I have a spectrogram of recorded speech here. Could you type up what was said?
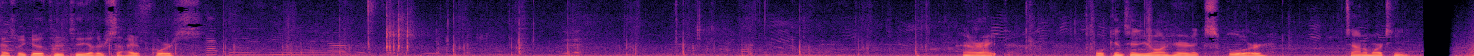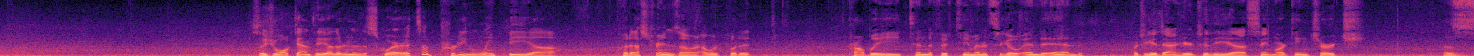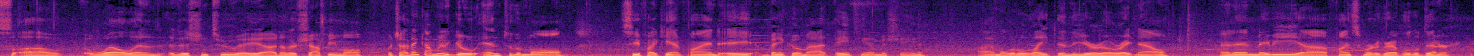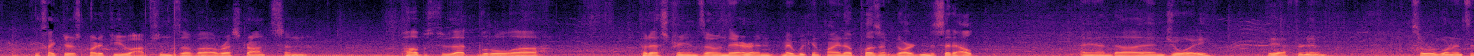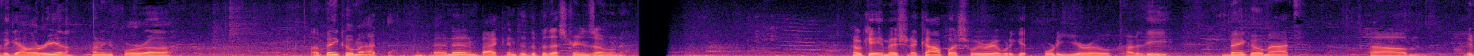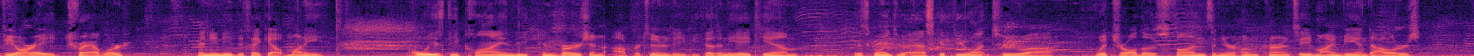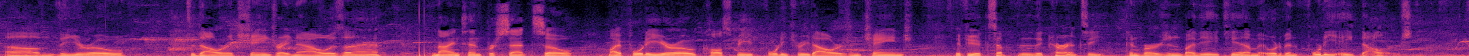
as we go through to the other side, of course. All right, we'll continue on here and explore the town of Martine. So as you walk down to the other end of the square, it's a pretty lengthy uh, pedestrian zone. I would put it probably 10 to 15 minutes to go end to end. But you get down here to the uh, St. Martin Church as uh, well in addition to a, uh, another shopping mall, which I think I'm going to go into the mall, see if I can't find a Bankomat ATM machine I am a little light in the euro right now. And then maybe uh, find somewhere to grab a little dinner. Looks like there's quite a few options of uh, restaurants and pubs through that little uh, pedestrian zone there. And maybe we can find a pleasant garden to sit out and uh, enjoy the afternoon. So we're going into the Galleria, hunting for uh, a bankomat, and then back into the pedestrian zone. Okay, mission accomplished. We were able to get 40 euro out of the Bankomat. Um, if you are a traveler and you need to take out money, always decline the conversion opportunity because any ATM is going to ask if you want to uh, withdraw those funds in your home currency, mine being dollars. Um, the euro to dollar exchange right now is eh, 9 10%. So my 40 euro cost me $43 and change. If you accepted the currency conversion by the ATM, it would have been $48.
